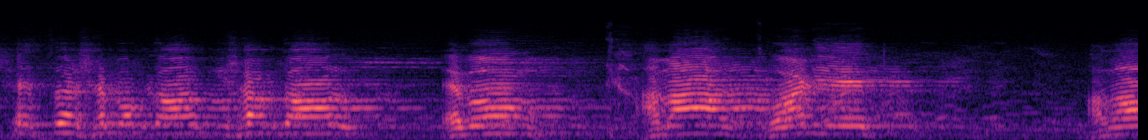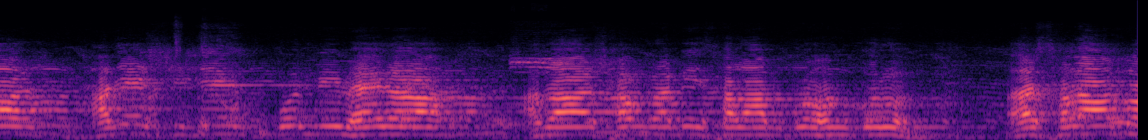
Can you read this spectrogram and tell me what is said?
স্বেচ্ছাসেবক দল, কৃষক দল এবং আমার ওয়ার্ডের, আমার ধানের শীতের কর্মী ভাইরা আমার সংগ্রামী সালাম গ্রহণ করুন। আসসালামু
